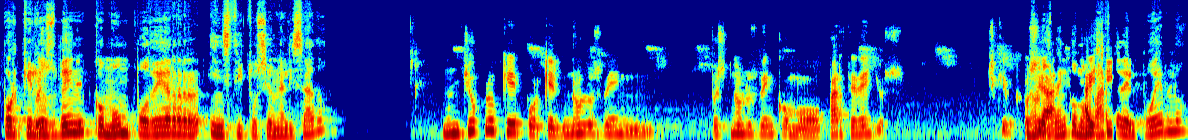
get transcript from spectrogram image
¿Porque pues, los ven eh, como un poder institucionalizado? Yo creo que porque no los ven, pues no los ven como parte de ellos. o ¿No los ven como parte del pueblo?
